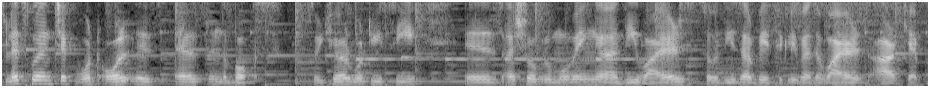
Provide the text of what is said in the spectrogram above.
So let's go and check what all is else in the box. So here what you see is Ashok removing uh, the wires. So these are basically where the wires are kept.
